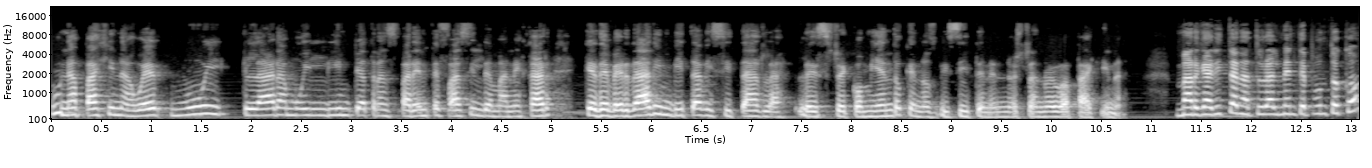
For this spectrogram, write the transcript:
una página web muy clara, muy limpia, transparente, fácil de manejar, que de verdad invita a visitarla. Les recomiendo que nos visiten en nuestra nueva página margaritanaturalmente.com,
